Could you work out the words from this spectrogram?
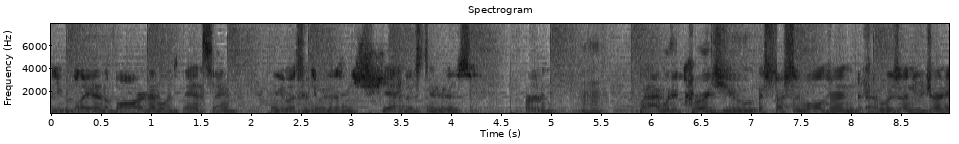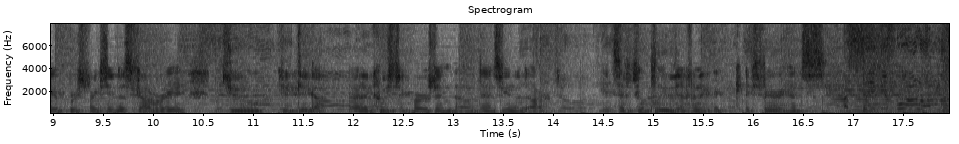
you can play it in a bar and everyone's dancing and you listen to it and like, shit this dude is hurting mm-hmm. But i would encourage you especially waldron who is on your journey of bruce springsteen discovery to to dig up an acoustic version of dancing in the dark it's a completely different experience. I shake this world off my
